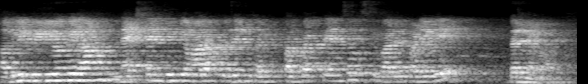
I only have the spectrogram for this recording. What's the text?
अगली वीडियो में हम नेक्स्ट टाइम जो कि हमारा प्रेजेंट परफेक्ट टेंस है उसके बारे में पढ़ेंगे धन्यवाद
